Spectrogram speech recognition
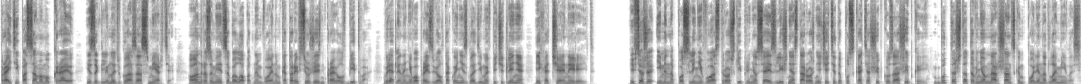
пройти по самому краю и заглянуть в глаза смерти. Он, разумеется, был опытным воином, который всю жизнь провел в битвах. Вряд ли на него произвел такое неизгладимое впечатление их отчаянный рейд. И все же именно после него Острожский принялся излишне осторожничать и допускать ошибку за ошибкой, будто что-то в нем на Аршанском поле надломилось.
